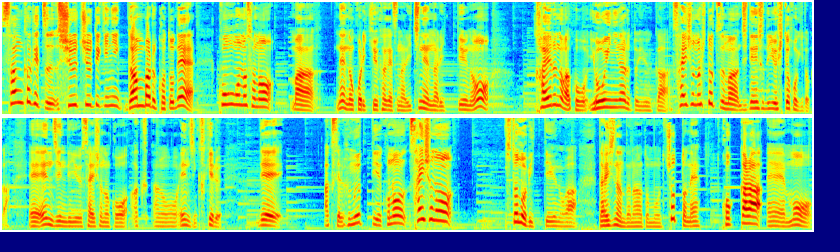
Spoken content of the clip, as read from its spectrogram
3ヶ月集中的に頑張ることで、今後のその、まあね、残り9ヶ月なり1年なりっていうのを変えるのがこう容易になるというか、最初の一つ、まあ自転車でいう一漕ぎとか、えー、エンジンでいう最初のこう、あのエンジンかける。で、アクセル踏むっていう、この最初の一伸びっていうのが大事なんだなと思うと。ちょっとね、こっから、えー、も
